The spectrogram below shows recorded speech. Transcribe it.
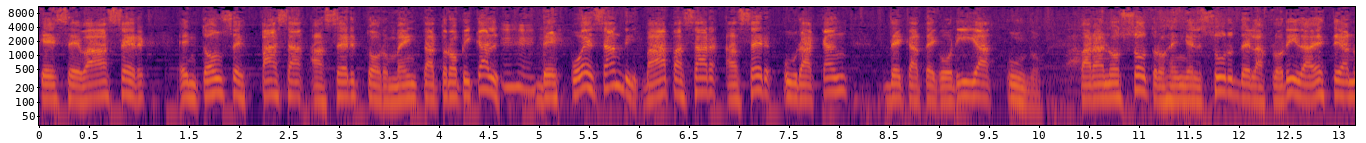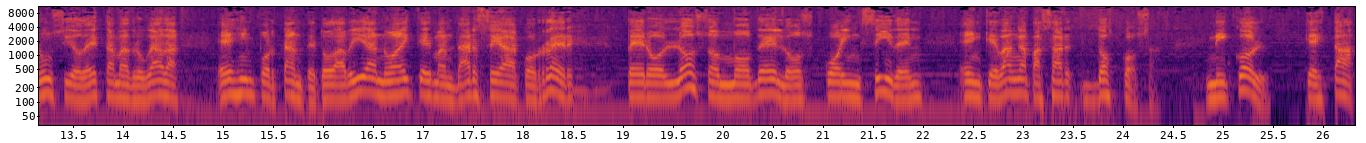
que se va a hacer, entonces pasa a ser tormenta tropical. Después, Sandy, va a pasar a ser huracán de categoría 1. Para nosotros en el sur de la Florida, este anuncio de esta madrugada es importante. Todavía no hay que mandarse a correr, pero los modelos coinciden en que van a pasar dos cosas. Nicole, que está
